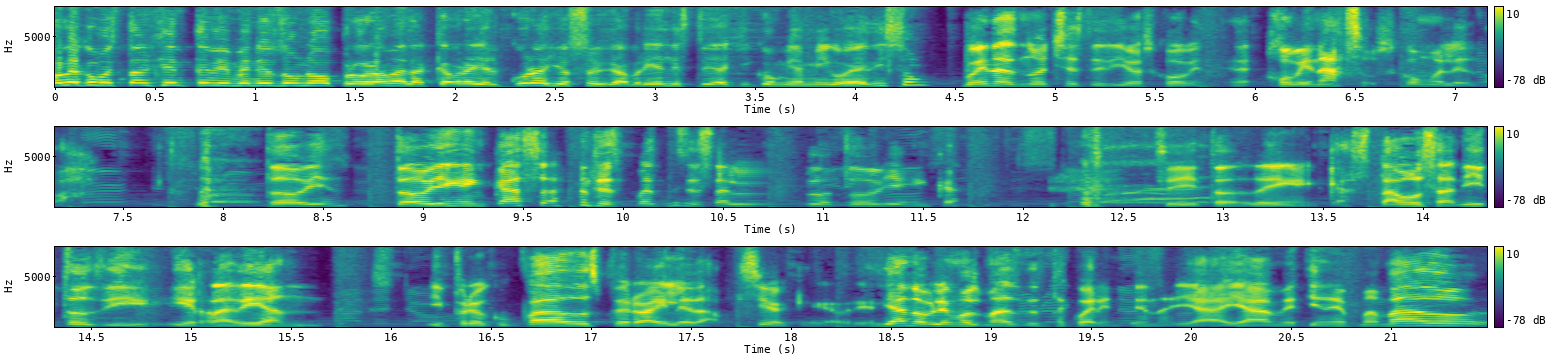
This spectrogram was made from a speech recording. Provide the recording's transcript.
Hola, ¿cómo están, gente? Bienvenidos a un nuevo programa de La Cabra y el Cura. Yo soy Gabriel y estoy aquí con mi amigo Edison. Buenas noches de Dios, joven. eh, jovenazos, ¿cómo les va? ¿Todo bien? ¿Todo bien en casa? Después de ese saludo, ¿todo bien en casa? Sí, todo bien en casa. Estamos sanitos y, y y preocupados, pero ahí le damos. ¿Sí o qué, Gabriel? Ya no hablemos más de esta cuarentena. Ya, ya me tiene mamado.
